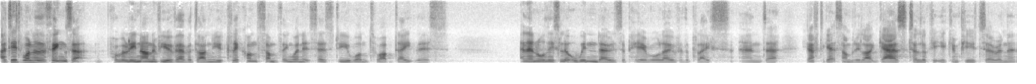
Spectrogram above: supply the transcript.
I did one of the things that probably none of you have ever done. You click on something when it says, Do you want to update this? And then all these little windows appear all over the place. And uh, you have to get somebody like Gaz to look at your computer, and then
